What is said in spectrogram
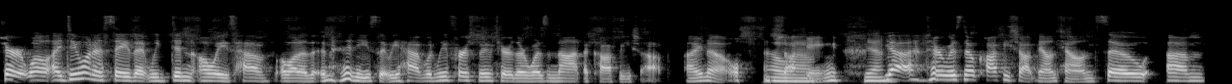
Sure. Well, I do want to say that we didn't always have a lot of the amenities that we have. When we first moved here, there was not a coffee shop. I know. Oh, Shocking. Wow. Yeah. Yeah. There was no coffee shop downtown. So, um,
